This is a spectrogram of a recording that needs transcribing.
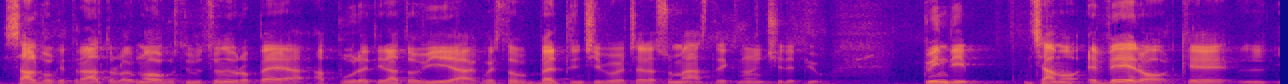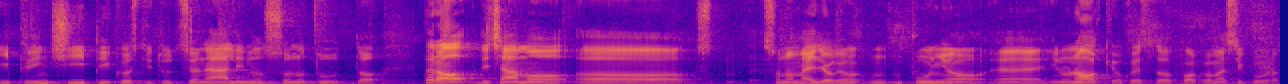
salvo che tra l'altro la nuova Costituzione Europea ha pure tirato via questo bel principio che c'era su Maastricht, non incide più. Quindi diciamo, è vero che i principi costituzionali non sono tutto, però diciamo, uh, sono meglio che un, un pugno eh, in un occhio, questo poco ma sicuro.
